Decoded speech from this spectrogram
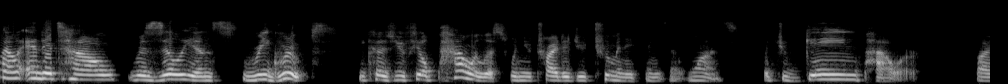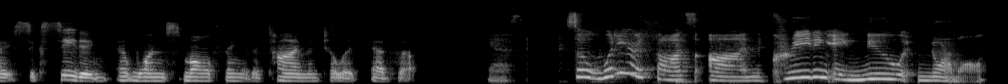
Well, and it's how resilience regroups because you feel powerless when you try to do too many things at once, but you gain power by succeeding at one small thing at a time until it adds up. Yes. So, what are your thoughts on creating a new normal?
